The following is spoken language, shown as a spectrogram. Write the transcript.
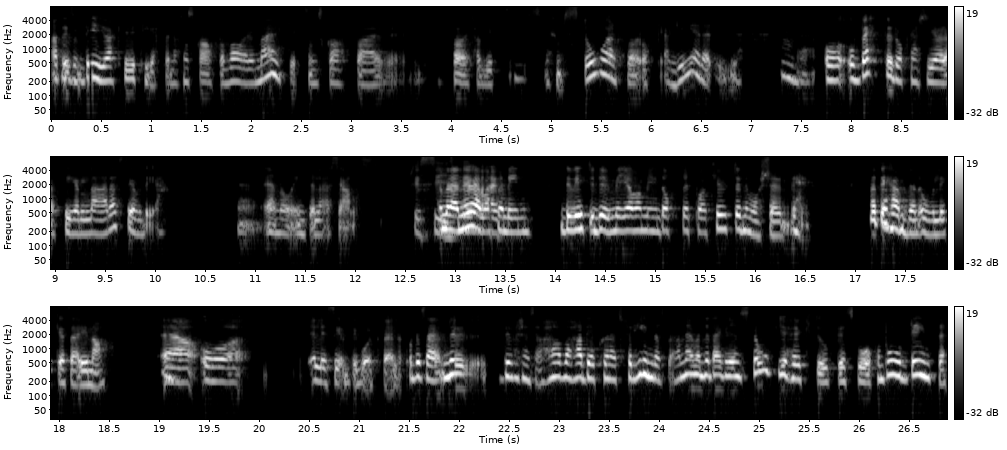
Att det, det är ju aktiviteterna som skapar varumärket, som skapar företaget liksom står för och agerar i. Mm. Eh, och, och, bättre då kanske göra fel och lära sig av det, eh, än att inte lära sig alls. Precis, jag menar, nu har jag varit med min det vet ju du, men jag var med min dotter på akuten i morse för att det hände en olycka så här i natt. Mm. Uh, och, eller sent igår kväll. Och det, så här, nu, det var så här, vad hade jag kunnat förhindra? Så, nej, men den där grejen stod ju högt upp i ett skåp, hon borde inte.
